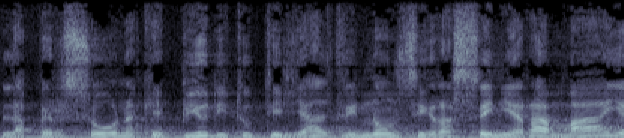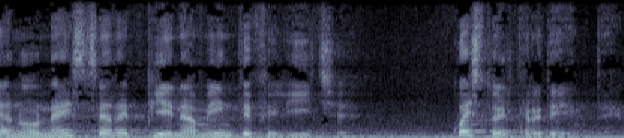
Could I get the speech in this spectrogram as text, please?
la persona che più di tutti gli altri non si rassegnerà mai a non essere pienamente felice. Questo è il credente.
